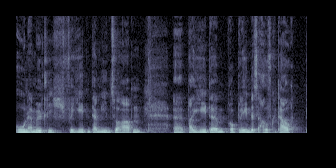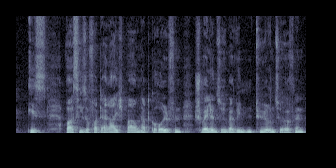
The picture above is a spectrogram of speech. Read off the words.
Unermüdlich für jeden Termin zu haben, äh, bei jedem Problem, das aufgetaucht ist, war sie sofort erreichbar und hat geholfen, Schwellen zu überwinden, Türen zu öffnen,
